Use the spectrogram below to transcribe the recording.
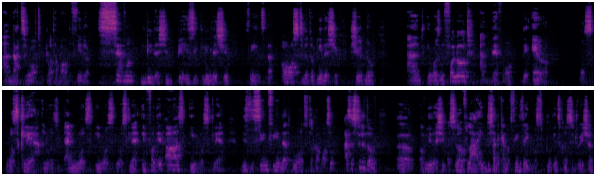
And that's what brought about the failure. Seven leadership, basic leadership things that all students of leadership should know. And it wasn't followed, and therefore the error was was clear and was and was it was it was clear. In 48 hours, it was clear. This is the same thing that we want to talk about. So, as a student of uh, of leadership, a student of life, these are the kind of things that you must put into consideration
